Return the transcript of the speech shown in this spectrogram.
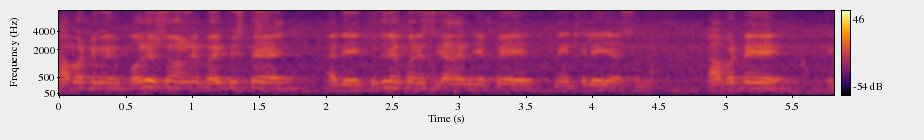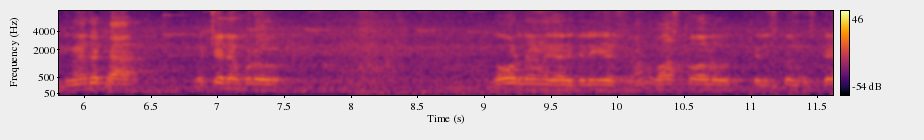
కాబట్టి మీరు పోలీసు వాళ్ళని భయపిస్తే అది కుదిరే పరిస్థితి కాదని చెప్పి నేను తెలియజేస్తున్నా. కాబట్టి ఇక మీదట వచ్చేటప్పుడు గోవర్ధన్ గారికి తెలియజేస్తున్నాను. వాస్తవాలు తెలుసుకొని వస్తే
